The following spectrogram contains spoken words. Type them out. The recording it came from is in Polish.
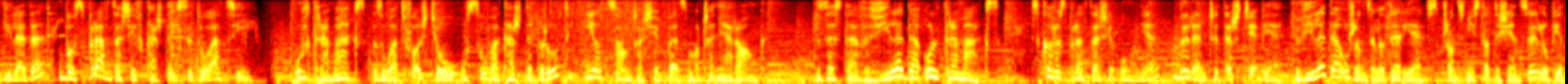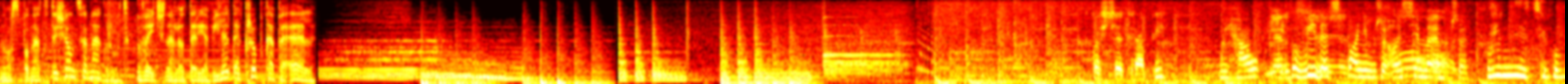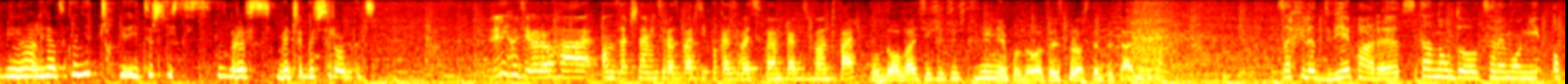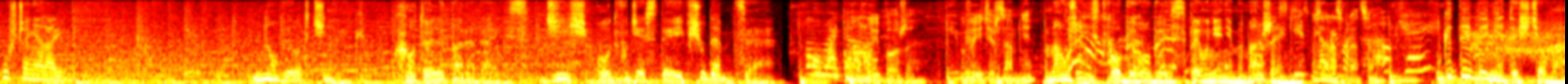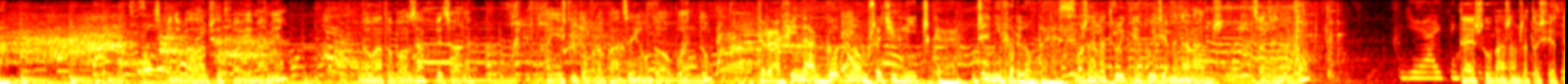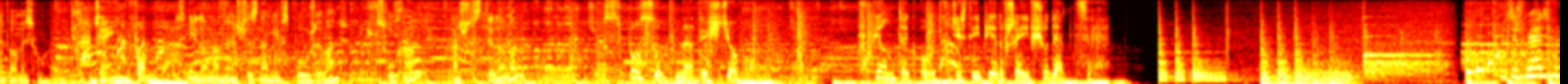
Wiledę, bo sprawdza się w każdej sytuacji. Ultramax z łatwością usuwa każdy brud i odsącza się bez moczenia rąk. Zestaw Wileda Ultramax. Skoro sprawdza się u mnie, wyręczy też Ciebie. Wileda urządza loterię. Sprzątnij 100 tysięcy lub jedną z ponad tysiąca nagród. Wejdź na loteriawileda.pl. Ktoś cię trapi? Michał, to widać po nim, że on się męczy. Może nie jest jego wina, ale ja tego nie czuję i też nie chcę wbrew sobie czegoś robić. Jeżeli chodzi o Rocha, on zaczyna mi coraz bardziej pokazywać swoją prawdziwą twarz. Podoba ci się, czy ci nie, nie podoba? To jest proste pytanie. No. Za chwilę dwie pary staną do ceremonii opuszczenia raju. Nowy odcinek. Hotel Paradise. Dziś o 20 w siódemce. O mój Boże. Wyjdziesz za mnie? Małżeństwo byłoby spełnieniem marzeń, Zaraz wracam. gdyby nie teściowa. Spodobałam się twojej mamie? Była tobą zachwycona. A jeśli doprowadzę ją do obłędu? Trafi na godną przeciwniczkę Jennifer Lopez. Może we trójkę pójdziemy na lunch? Co ty na to? Też uważam, że to świetny pomysł. Jane Fonda. Z iloma mężczyznami współżyłaś? Słucham? Aż z tyloma? Sposób na teściową. Piątek o 21 w siódemce. Przecież miałeś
